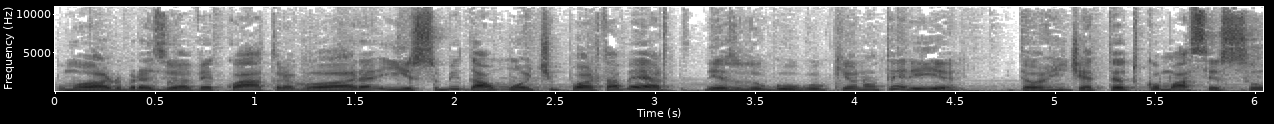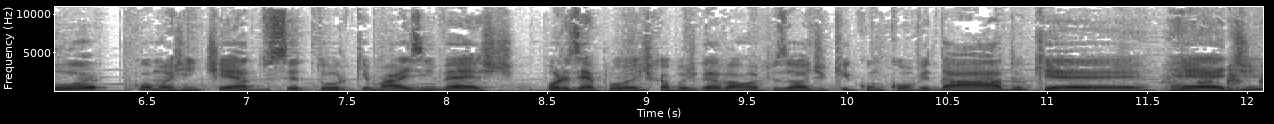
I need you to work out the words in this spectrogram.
o maior do Brasil é a V4 agora, e isso me dá um monte de porta aberta dentro do Google que eu não teria. Então a gente é tanto como assessor, como a gente é do setor que mais investe. Por exemplo, a gente acabou de gravar um episódio aqui com um convidado, que é head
